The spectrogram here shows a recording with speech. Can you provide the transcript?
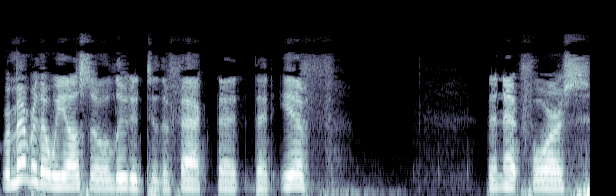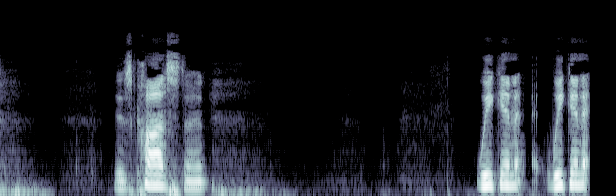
Remember that we also alluded to the fact that, that if the net force is constant, we can we can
